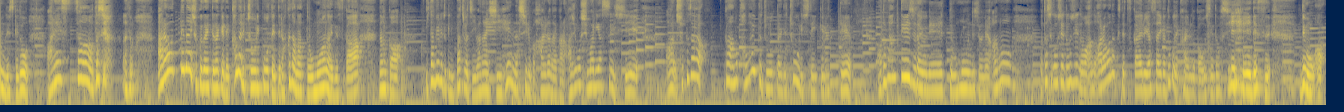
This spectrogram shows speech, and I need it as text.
うんですけどあれさ私 あの洗ってない食材ってだけでかなり調理工程って楽だなって思わないですか？なんか炒める時にバチバチ言わないし変な汁が入らないから味も締まりやすいしあ食材があの乾いた状態で調理していけるってアドバンテージだよねって思うんですよね。あの私が教えてほしいのはあの洗わなくて使える野菜がどこで買えるのか教えてほしいです。でもあ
